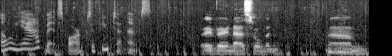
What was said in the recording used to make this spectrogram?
Oh yeah, I've met Sparks a few times. very very nice woman. Um,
